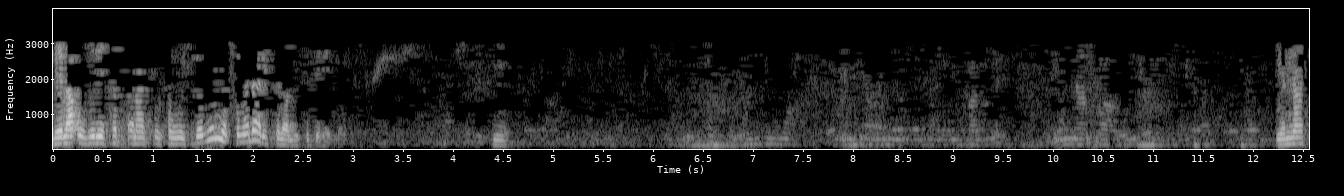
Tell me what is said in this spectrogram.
ሌላ ኡዙር የሰጠናቸው ሰዎች ደግሞ እነሱ መዳር ይችላሉ። ችግር የለውም። የእናቷ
